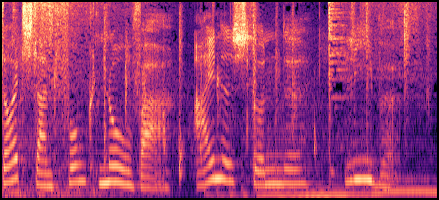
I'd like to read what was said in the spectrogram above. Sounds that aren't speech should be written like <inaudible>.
Deutschlandfunk Nova. Eine Stunde Liebe.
